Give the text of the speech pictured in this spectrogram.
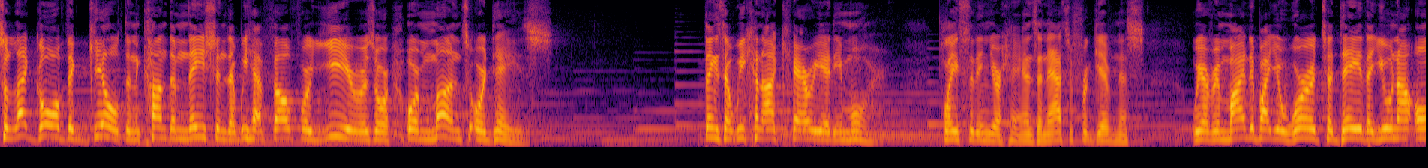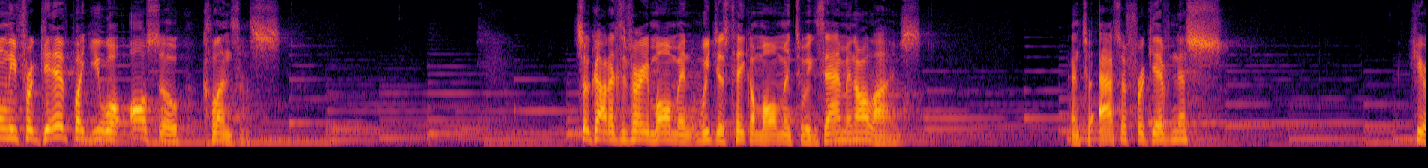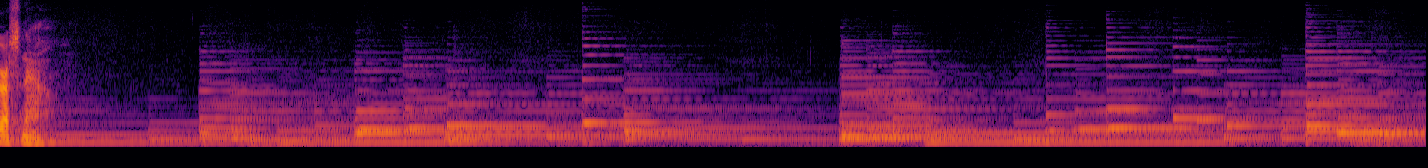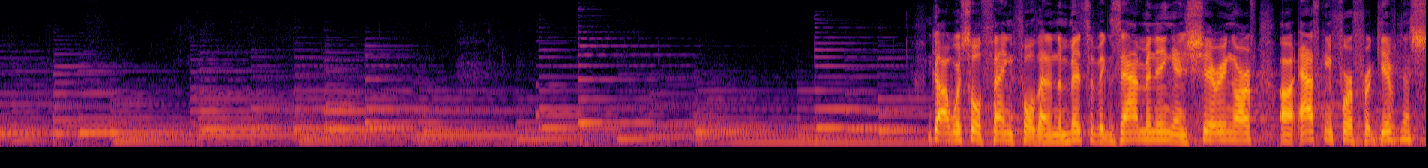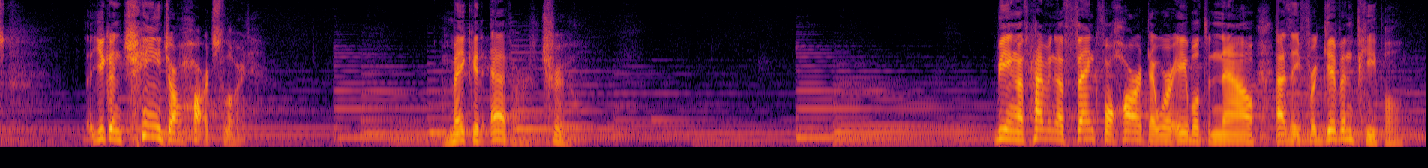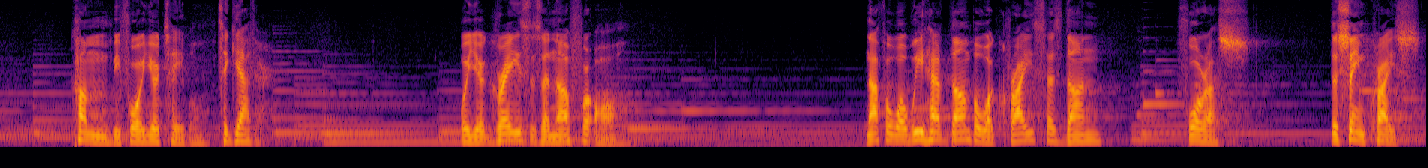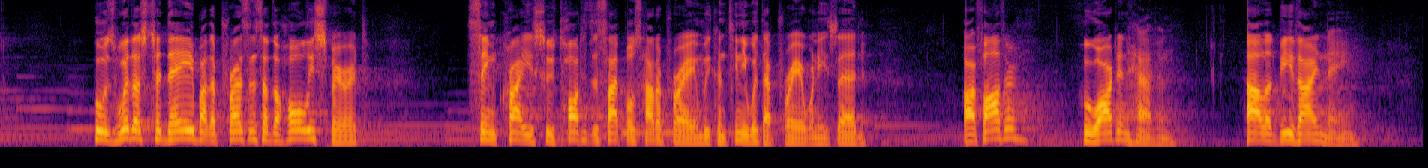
to let go of the guilt and the condemnation that we have felt for years or, or months or days. Things that we cannot carry anymore. Place it in your hands and ask for forgiveness We are reminded by your word today that you will not only forgive, but you will also cleanse us. So, God, at this very moment, we just take a moment to examine our lives and to ask for forgiveness. Hear us now. God, we're so thankful that in the midst of examining and sharing our, uh, asking for forgiveness, that you can change our hearts, Lord. Make it ever true. Being of having a thankful heart that we're able to now, as a forgiven people, come before your table together, where your grace is enough for all not for what we have done, but what Christ has done for us. The same Christ who is with us today by the presence of the Holy Spirit, same Christ who taught his disciples how to pray. And we continue with that prayer when he said, Our Father, who art in heaven, hallowed be thy name.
